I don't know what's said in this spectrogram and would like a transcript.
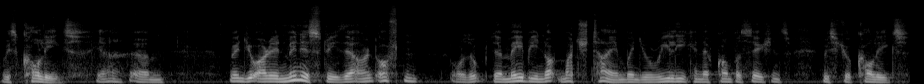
with colleagues. Yeah, um, when you are in ministry, there aren't often, or there may be not much time when you really can have conversations with your colleagues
